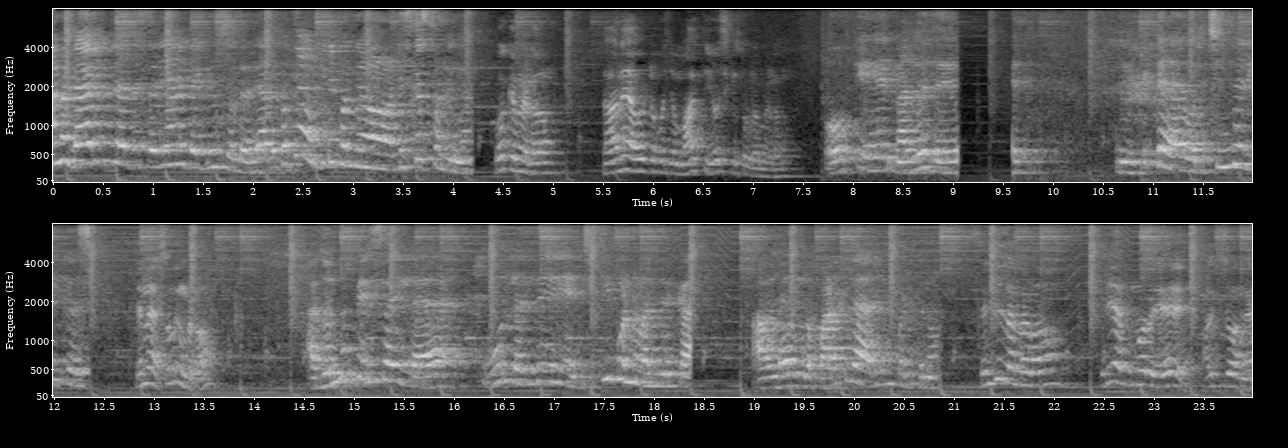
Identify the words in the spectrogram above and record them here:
ஆனா டைரக்டர் அது சரியான டைட்டில் சொல்றாரு. அதை பத்தி அவர்கிட்ட கொஞ்சம் டிஸ்கஸ் பண்ணுங்க. ஓகே மேடம் நானே அவர்கிட்ட கொஞ்சம் மாற்றி யோசிக்க சொல்கிறேன் மேடம் ஓகே நல்லது. உங்ககிட்ட ஒரு சின்ன ரிக்வஸ்ட் என்ன சொல்லுங்கள் மேடம் அது ஒன்றும் பெருசா இல்ல. ஊர்ல இருந்து என் சித்தி பொண்ணு வந்திருக்கா. அவளை உங்க படத்துல அறிமுகப்படுத்தணும். செஞ்சிடலாம் மேடம் ஃப்ரீயாக இருக்கும்போது அழைச்சிட்டு வாங்க.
